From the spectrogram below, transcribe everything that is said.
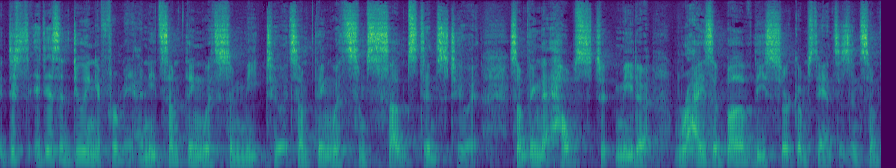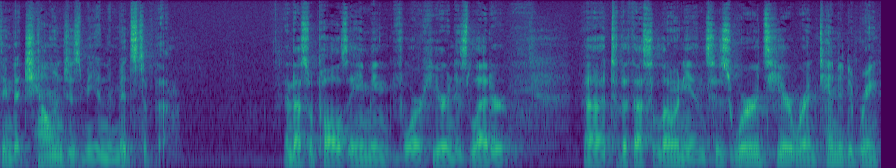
it just it isn't doing it for me. I need something with some meat to it, something with some substance to it, something that helps to, me to rise above these circumstances and something that challenges me in the midst of them. And that's what Paul is aiming for here in his letter uh, to the Thessalonians. His words here were intended to bring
